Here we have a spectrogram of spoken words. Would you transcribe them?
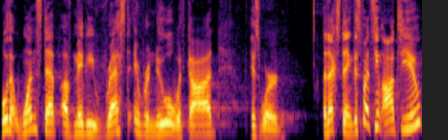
What would that one step of maybe rest and renewal with God, His Word? The next thing, this might seem odd to you.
